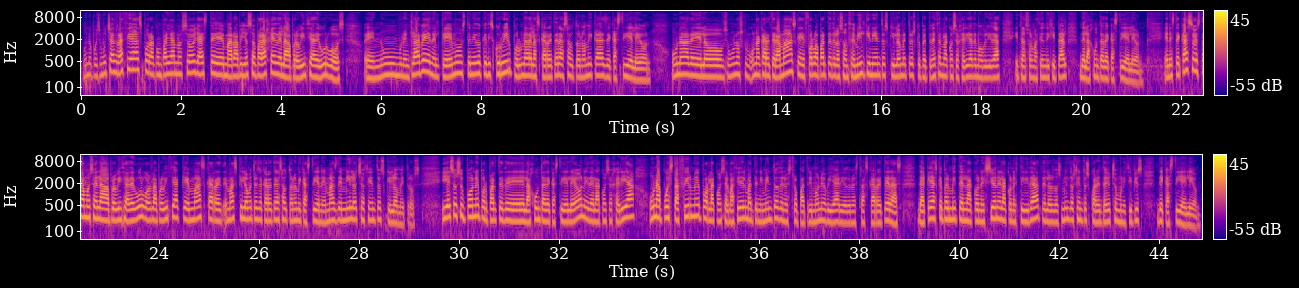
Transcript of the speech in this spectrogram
Bueno, pues muchas gracias por acompañarnos hoy a este maravilloso paraje de la provincia de Burgos, en un enclave en el que hemos tenido que discurrir por una de las carreteras autonómicas de Castilla y León, una, de los, unos, una carretera más que forma parte de los 11.500 kilómetros que pertenecen a la Consejería de Movilidad y Transformación Digital de la Junta de Castilla y León. En este caso estamos en la provincia de Burgos, la provincia que más, más kilómetros de carreteras autonómicas tiene, más de 1.800 kilómetros. Y eso supone por parte de la Junta de Castilla y León y de la Consejería una apuesta firme por la conservación y el mantenimiento de nuestro patrimonio viario, de nuestras carreteras, de aquellas que permiten la conexión y la conectividad de los 2.248 municipios de Castilla y León.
